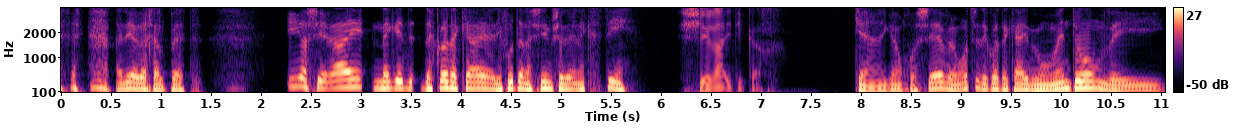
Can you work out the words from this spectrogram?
אני הולך על פט. איו שיראי נגד דקוטה קאי, אליפות הנשים של NXT. שיראי תיקח. כן, אני גם חושב, למרות שדקוטה קאי במומנטום, והיא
